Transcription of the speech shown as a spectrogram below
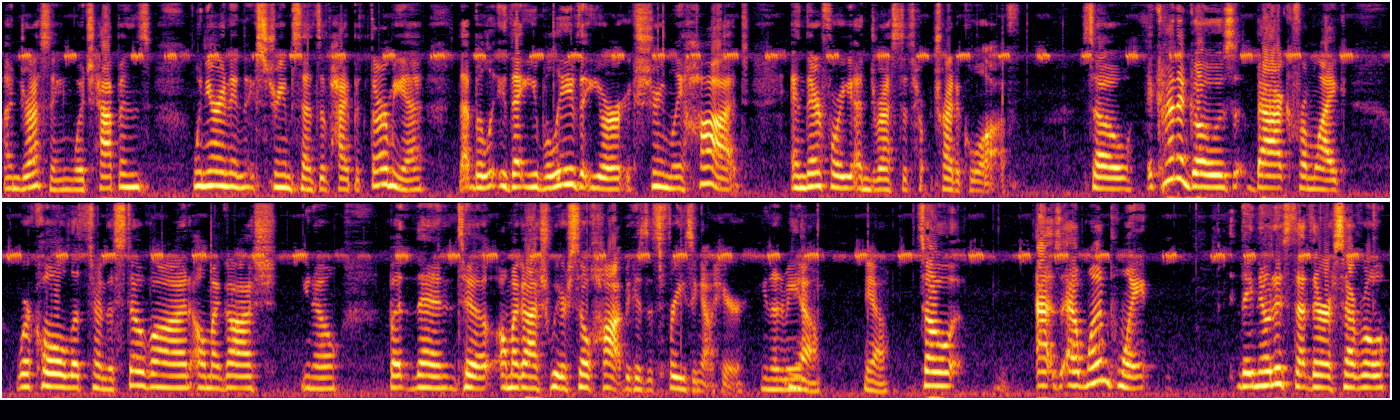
undressing, which happens when you're in an extreme sense of hypothermia that bel that you believe that you're extremely hot and therefore you undress to t- try to cool off. So it kind of goes back from like, we're cold, let's turn the stove on, oh my gosh, you know, but then to, oh my gosh, we are so hot because it's freezing out here. You know what I mean? Yeah. Yeah. So, at, at one point, they noticed that there are several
